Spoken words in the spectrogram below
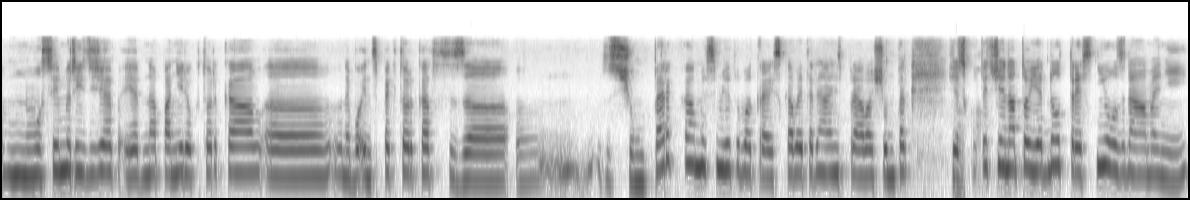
musím říct, že jedna paní doktorka eh, nebo inspektorka z, eh, z Šumperka, myslím, že to byla krajská veterinární zpráva Šumperk, že skutečně na to jedno trestní oznámení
